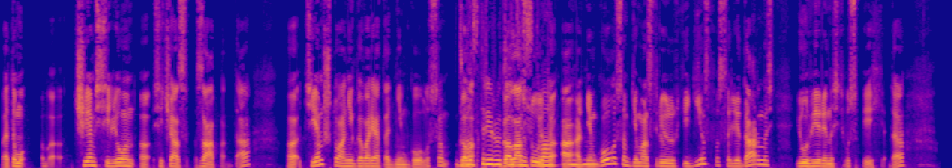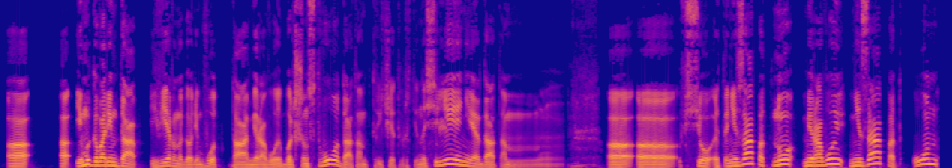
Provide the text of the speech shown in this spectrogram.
Поэтому э, чем силен э, сейчас Запад, да, э, тем, что они говорят одним голосом, демонстрируют голосуют единство. одним угу. голосом, демонстрируют единство, солидарность и уверенность в успехе, да. И мы говорим, да, и верно говорим, вот, да, мировое большинство, да, там три четверти населения, да, там все это не Запад, но мировой не Запад, он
